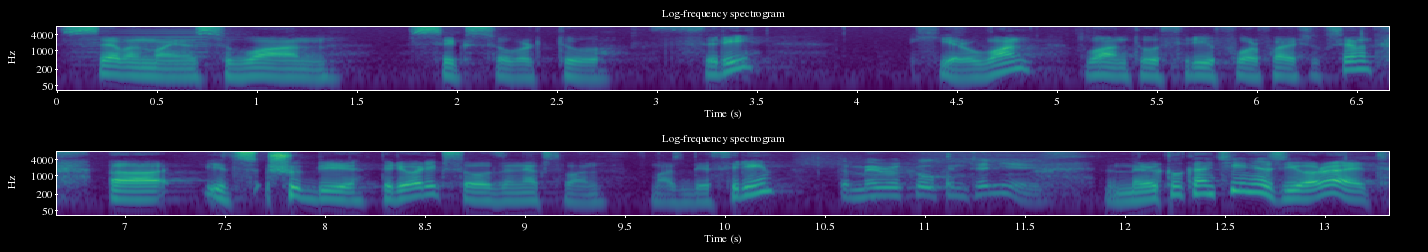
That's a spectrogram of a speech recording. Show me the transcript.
7 minus 1, 6 over 2, 3. Here 1, 1, 2, 3, 4, 5, 6, 7. Uh, it should be periodic, so the next one must be 3. The miracle continues. The miracle continues, you're right.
